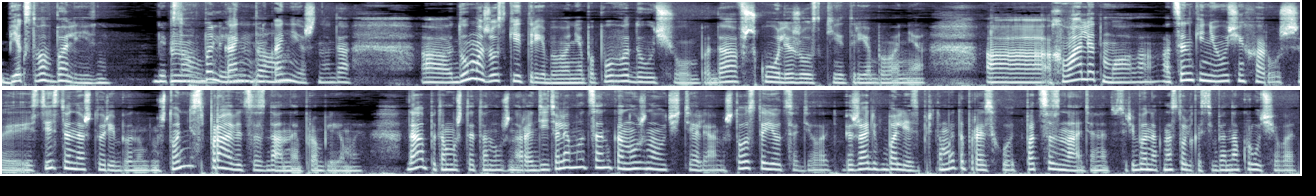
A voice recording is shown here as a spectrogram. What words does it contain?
Бегство в болезнь. Бегство ну, в болезнь, кон- да. Ну, конечно, да. А, дома жесткие требования по поводу учебы, да, в школе жесткие требования. А, хвалят мало, оценки не очень хорошие. Естественно, что ребенок думает, что он не справится с данной проблемой, да, потому что это нужно родителям оценка, нужно учителям. Что остается делать? Бежать в болезнь. Притом это происходит подсознательно. То есть ребенок настолько себя накручивает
